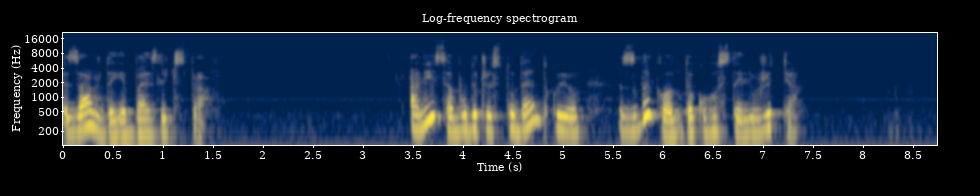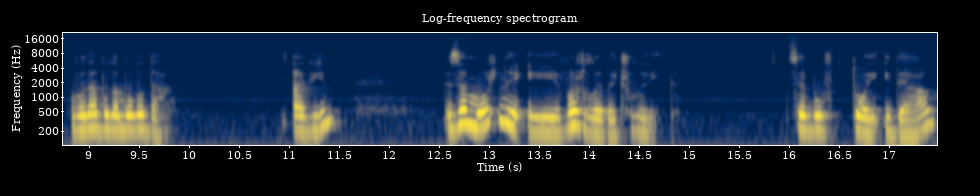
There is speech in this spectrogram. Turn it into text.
завжди є безліч справ. Аліса, будучи студенткою, звикла до такого стилю життя. Вона була молода, а він заможний і важливий чоловік. Це був той ідеал,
